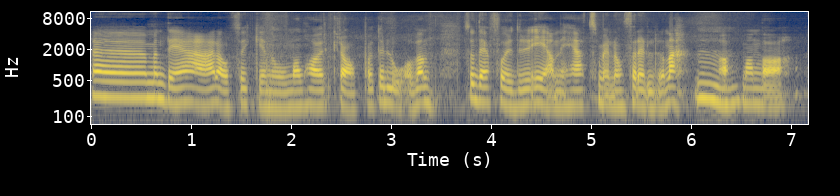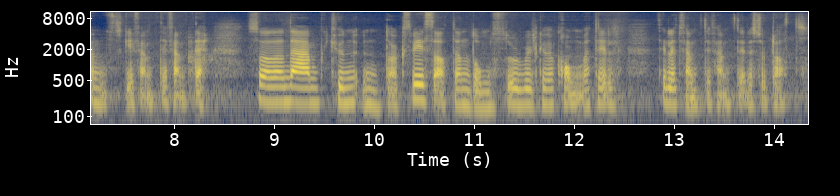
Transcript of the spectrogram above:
Eh, men det er altså ikke noe man har krav på etter loven. Så det fordrer enighet mellom foreldrene. Mm. At man da ønsker 50-50. Så det er kun unntaksvis at en domstol vil kunne komme til, til et 50-50-resultat.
